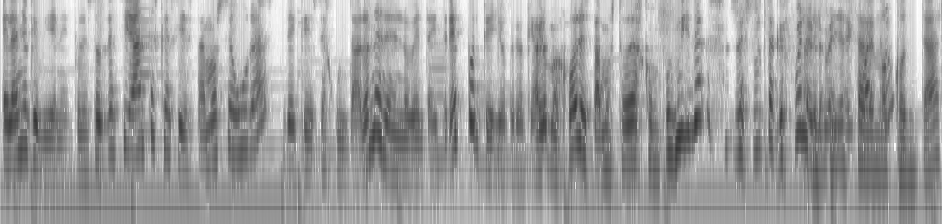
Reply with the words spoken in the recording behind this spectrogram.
el año que viene. Por esto os decía antes que si estamos seguras de que se juntaron en el 93, porque yo creo que a lo mejor estamos todas confundidas. Resulta que fue en A el ya 94. sabemos contar.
